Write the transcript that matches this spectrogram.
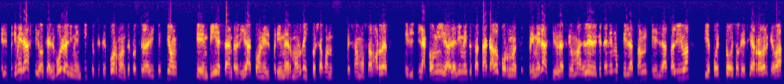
el primer ácido, o sea, el bolo alimenticio que se forma durante el proceso de digestión, que empieza en realidad con el primer mordisco, ya cuando empezamos a morder, el- la comida, el alimento es atacado por nuestro primer ácido, el ácido más leve que tenemos, que es la, eh, la saliva, y después todo eso que decía Robert, que va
